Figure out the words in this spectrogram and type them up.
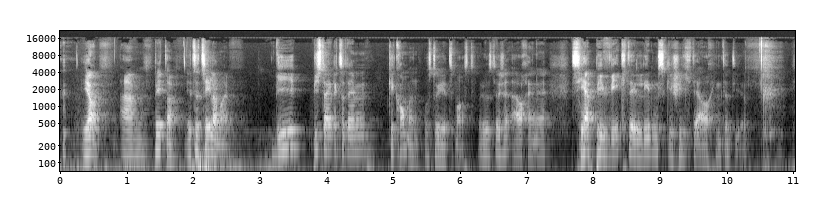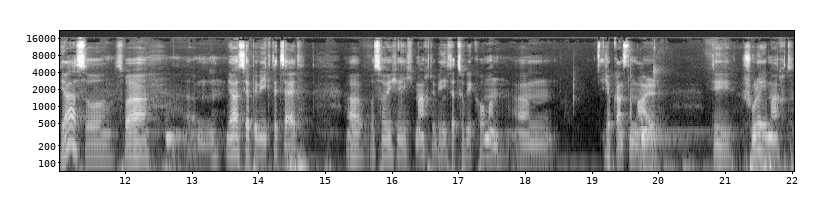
ja, ähm, Peter, jetzt erzähl einmal, wie bist du eigentlich zu dem gekommen, was du jetzt machst? Du hast ja auch eine sehr bewegte Lebensgeschichte auch hinter dir. Ja, so, es war ähm, ja, eine sehr bewegte Zeit. Äh, was habe ich eigentlich gemacht? Wie bin ich dazu gekommen? Ähm, ich habe ganz normal die Schule gemacht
